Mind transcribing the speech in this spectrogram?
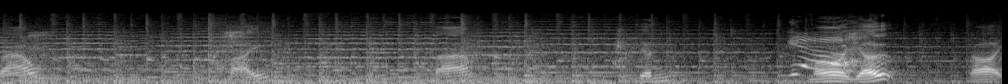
sáu bảy tám chín mười giữ rồi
